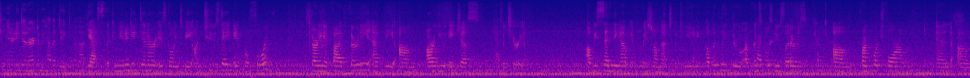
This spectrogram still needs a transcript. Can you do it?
community dinner. Do we have a date for that? Yes, the community dinner is going to be on Tuesday, April 4th, starting at 5:30 at the um, RUHS cafeteria. I'll be sending out information on that to the community publicly through our principals newsletters, um, Front Porch Forum, and um,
